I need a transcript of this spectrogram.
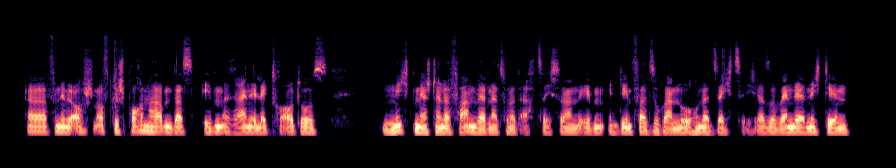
äh, von dem wir auch schon oft gesprochen haben, dass eben rein Elektroautos nicht mehr schneller fahren werden als 180, sondern eben in dem Fall sogar nur 160. Also wenn der nicht den,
